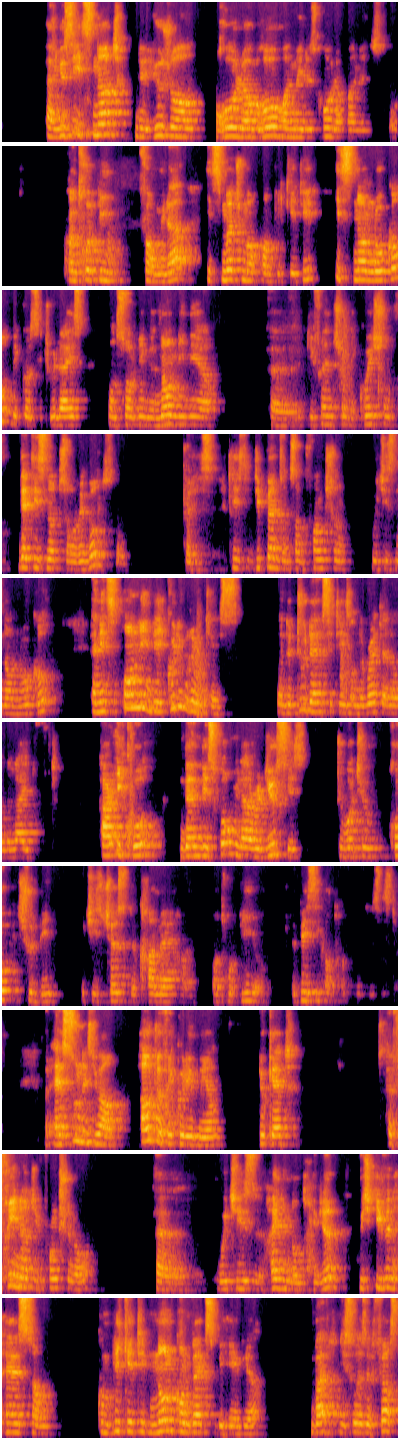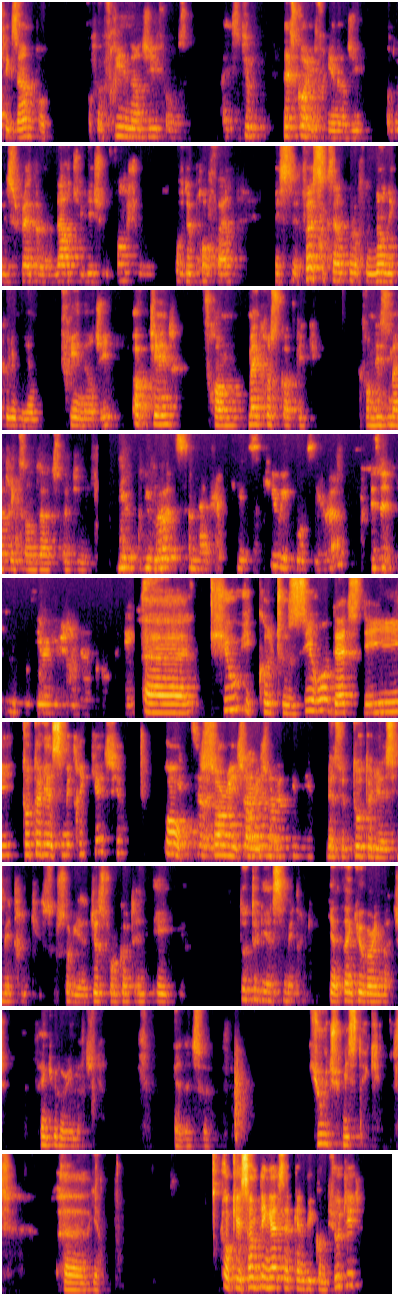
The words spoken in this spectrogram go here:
Uh, you see, it's not the usual rho log rho, one minus rho log one minus rho entropy formula. It's much more complicated. It's non-local because it relies on solving a nonlinear uh, differential equation that is not solvable. So, but at least it depends on some function which is non-local. And it's only in the equilibrium case when the two densities on the right and on the left are equal, then this formula reduces to what you hope it should be, which is just the Cramer entropy or the basic entropy of the system. But as soon as you are out of equilibrium, you get a free energy functional uh, which is highly non-trivial, which even has some complicated non-convex behavior. But this was the first example of a free energy for, I still, let's call it free energy, although it's rather a large deviation function of the profile. It's the first example of a non-equilibrium free energy obtained from microscopic, from this matrix ansatz ultimately. You, you wrote some metric case Q equals zero. Isn't Q equals zero usually the uh, Q equal to zero, that's the totally asymmetric case here? Oh, So- sorry, so sorry, sorry. if you mean- That's a totally asymmetric case. Sorry, I just forgot an A. Totally asymmetric. Yeah, thank you very much. Thank you very much. Yeah, that's a huge mistake. Uh, yeah. Okay, something else that can be computed.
